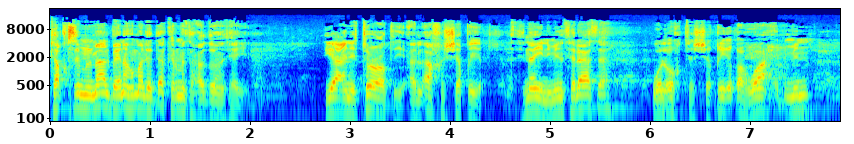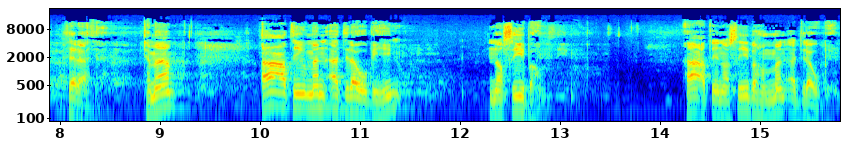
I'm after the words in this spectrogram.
تقسم المال بينهما للذكر مثل حظ الأنثيين. يعني تعطي الأخ الشقيق اثنين من ثلاثة والأخت الشقيقة واحد من ثلاثة. تمام؟ أعطي من أدلوا بهم نصيبهم. أعطي نصيبهم من أدلوا بهم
